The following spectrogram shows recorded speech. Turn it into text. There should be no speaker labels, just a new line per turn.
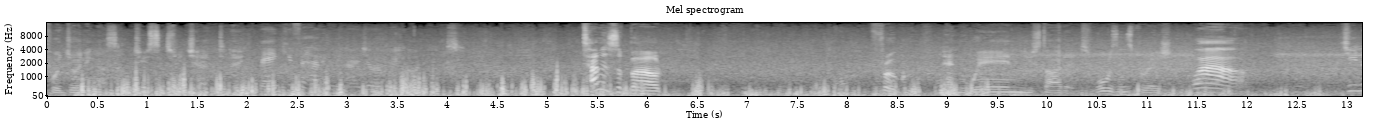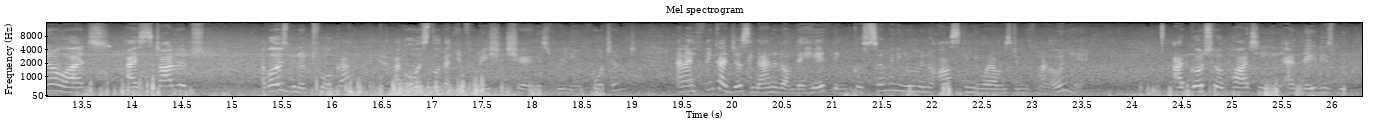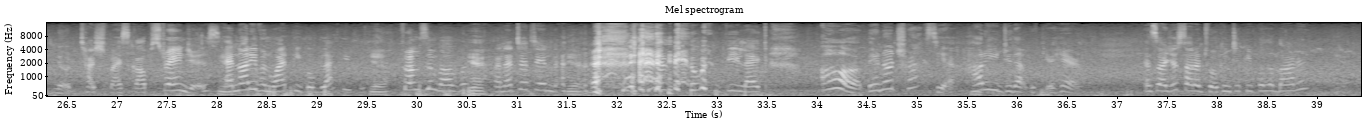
for joining us at 263 Chat today.
Thank you for having me, Nigel. I'm really.
Tell us about Phro Group and when you started. What was the inspiration?
Wow. Do you know what? I started, I've always been a talker. I've always thought that information sharing is really important. And I think I just landed on the hair thing because so many women are asking me what I was doing with my own hair. I'd go to a party and ladies would, you know, touch my scalp, strangers,
Yeah.
and not even white people, black people
Yeah.
from Zimbabwe,
Yeah.
Anatatenda.
Yeah.
and they would be like, oh, there are no tracks here. How do you do that with your hair? And so I just started talking to people about it.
